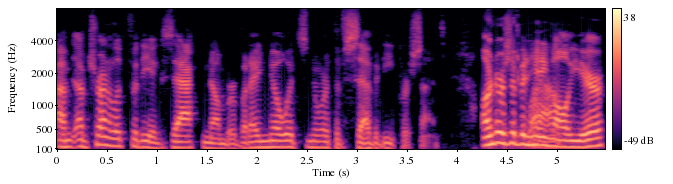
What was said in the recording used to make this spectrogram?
I'm, I'm trying to look for the exact number, but I know it's north of seventy percent. Unders have been hitting all year,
